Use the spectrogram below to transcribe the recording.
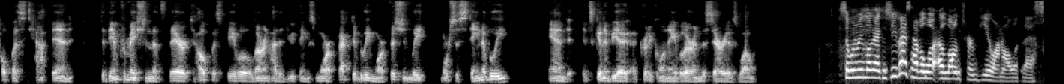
help us tap in to the information that's there to help us be able to learn how to do things more effectively, more efficiently, more sustainably. And it's going to be a, a critical enabler in this area as well. So when we look at, because you guys have a, lo- a long-term view on all of this,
